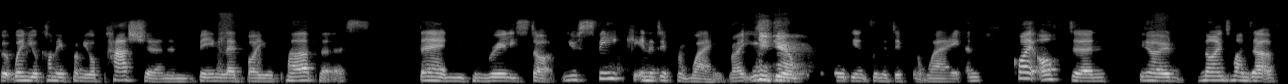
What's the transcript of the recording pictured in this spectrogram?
but when you're coming from your passion and being led by your purpose, then you can really start you speak in a different way right you, you do audience in a different way and quite often you know nine times out of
